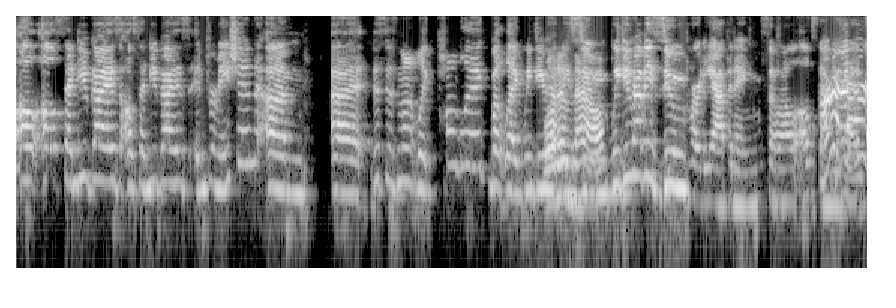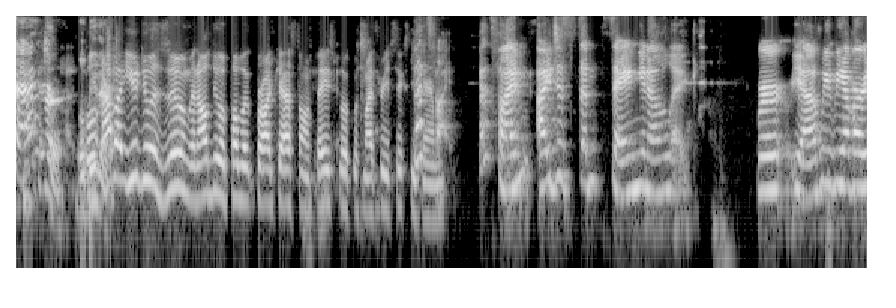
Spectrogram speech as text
I'll, I'll send you guys. I'll send you guys information. Um, uh, this is not like public, but like we do Well, have a now. Zoom. We do have a Zoom party happening, so I'll, I'll send All you right, guys. all right. Sure, we'll Well, be there. how about you do a Zoom and I'll do a public broadcast on Facebook with my 360 That's camera. fine. That's fine. I just am saying, you know, like we're yeah, we, we have our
